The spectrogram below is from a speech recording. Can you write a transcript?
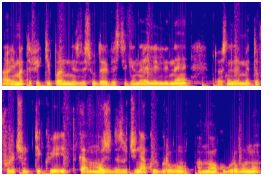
а, имате в екипа, независимо дали вие сте ги или не, т.е. Нали, метафорично тикви. Така може да звучи някой грубо, а малко грубо, но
